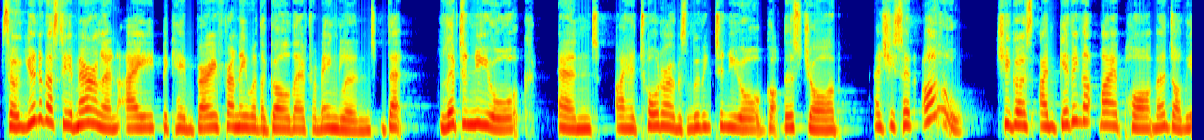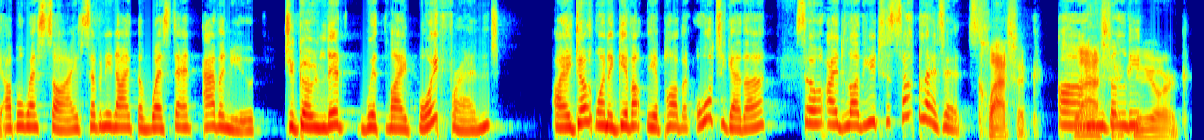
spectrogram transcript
So University of Maryland, I became very friendly with a girl there from England that lived in New York. And I had told her I was moving to New York, got this job. And she said, Oh, she goes, I'm giving up my apartment on the Upper West Side, 79th and West End Avenue to go live with my boyfriend. I don't want to give up the apartment altogether. So I'd love you to sublet it. Classic. Classic New York.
